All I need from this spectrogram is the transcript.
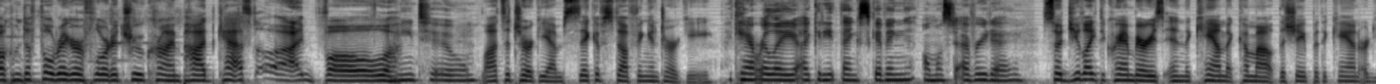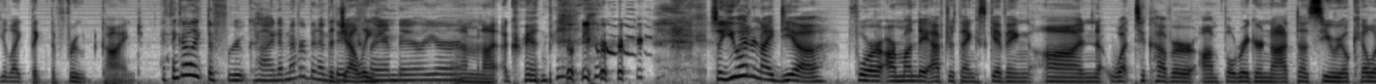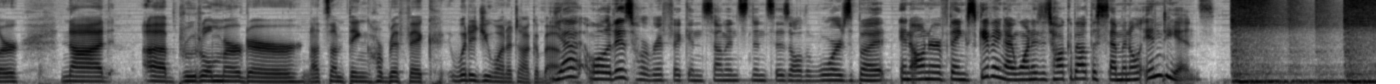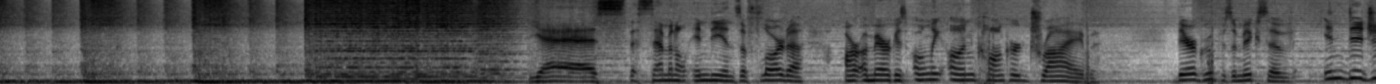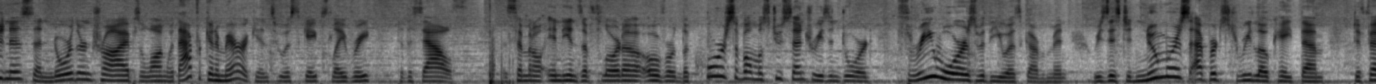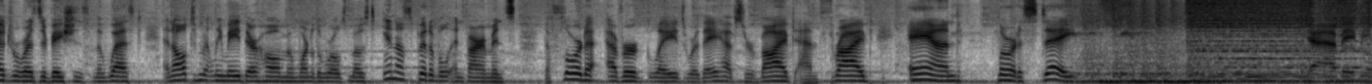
Welcome to Full Rigor Florida True Crime Podcast. Oh, I'm full. Me too. Lots of turkey. I'm sick of stuffing and turkey. I can't relate. I could eat Thanksgiving almost every day. So, do you like the cranberries in the can that come out the shape of the can, or do you like the, the fruit kind? I think I like the fruit kind. I've never been a The big jelly. cranberrier. I'm not a cranberry. so, you had an idea for our Monday after Thanksgiving on what to cover on Full Rigor, not a serial killer, not a brutal murder, not something horrific. What did you want to talk about? yeah, well, it is horrific in some instances, all the wars, but in honor of Thanksgiving, I wanted to talk about the Seminole Indians. Yes, the Seminole Indians of Florida are America's only unconquered tribe. Their group is a mix of indigenous and northern tribes, along with African Americans who escaped slavery to the south. The Seminole Indians of Florida, over the course of almost two centuries, endured three wars with the U.S. government, resisted numerous efforts to relocate them to federal reservations in the West, and ultimately made their home in one of the world's most inhospitable environments, the Florida Everglades, where they have survived and thrived. And Florida State. Yeah, baby.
